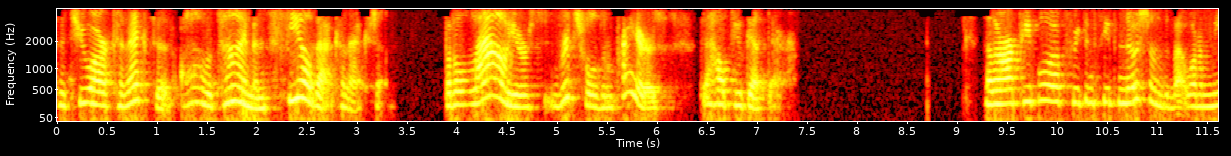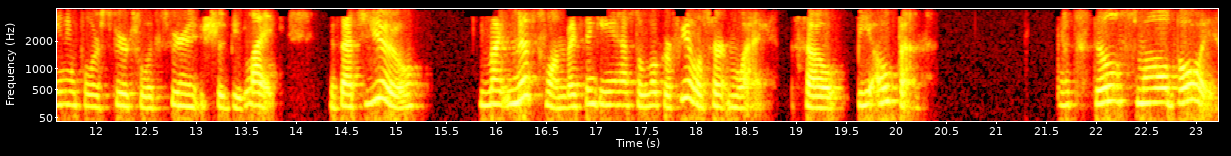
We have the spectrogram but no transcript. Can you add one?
that you are connected all the time and feel that connection. But allow your rituals and prayers to help you get there. Now, there are people who have preconceived notions about what a meaningful or spiritual experience should be like. If that's you, you might miss one by thinking it has to look or feel a certain way. So be open. That still small voice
